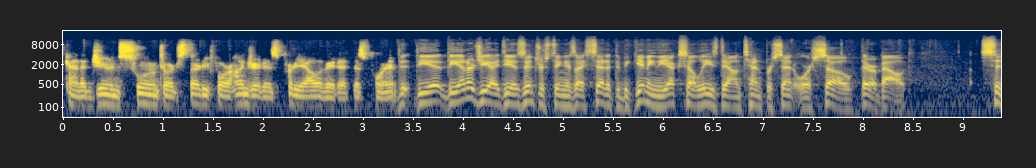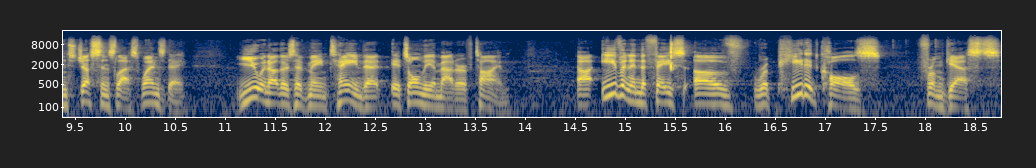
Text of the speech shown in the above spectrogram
kind of June swoon towards 3,400 is pretty elevated at this point. The, the, the energy idea is interesting. As I said at the beginning, the XLE is down 10% or so, thereabout, since just since last Wednesday you and others have maintained that it's only a matter of time. Uh, even in the face of repeated calls from guests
